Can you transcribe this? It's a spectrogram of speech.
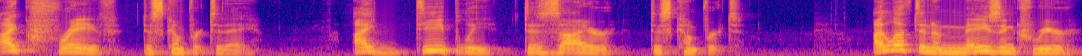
I crave discomfort today. I deeply desire discomfort. I left an amazing career.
